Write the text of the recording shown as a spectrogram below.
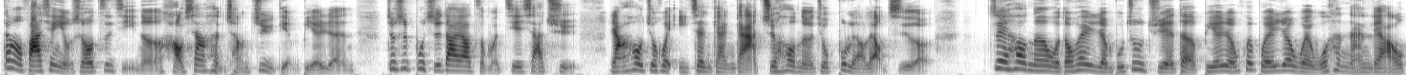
但我发现有时候自己呢，好像很常拒点别人，就是不知道要怎么接下去，然后就会一阵尴尬，之后呢就不了了之了。最后呢，我都会忍不住觉得别人会不会认为我很难聊，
